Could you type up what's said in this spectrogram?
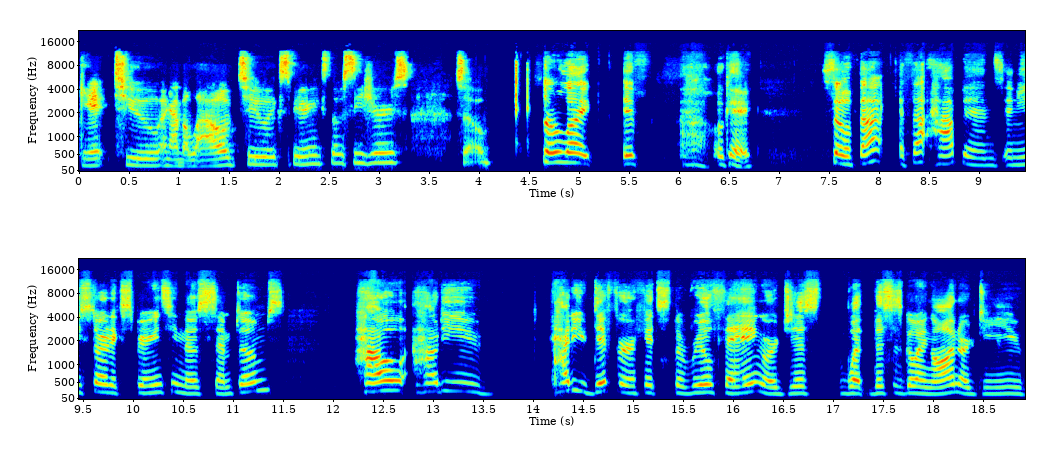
get to and I'm allowed to experience those seizures. So so like if okay, so if that if that happens and you start experiencing those symptoms how how do you how do you differ if it's the real thing or just what this is going on or do you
